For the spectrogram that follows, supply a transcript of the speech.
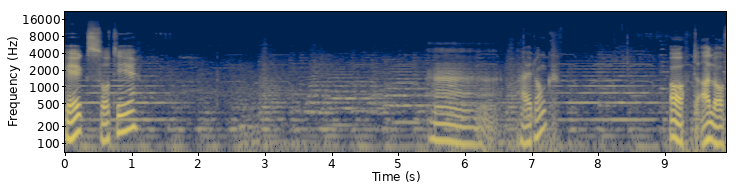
Cake, Soti. Uh, Heilung. Oh, der Alof.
